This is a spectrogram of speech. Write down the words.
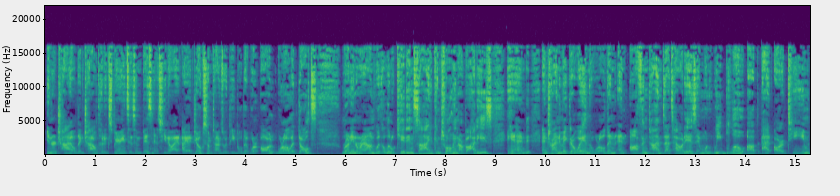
inner child and childhood experiences in business. You know, I, I joke sometimes with people that we're all we're all adults running around with a little kid inside controlling our bodies and and trying to make their way in the world and and oftentimes that's how it is and when we blow up at our team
